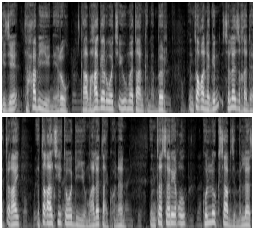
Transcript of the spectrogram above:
ግዜ ተሓቢኡ እዩ ነይሩ ካብ ሃገር ወጺኡ መታን ክነብር እንተኾነ ግን ስለ ዝኸደ ጥራይ እቲ ቓልሲ ተወዲ እዩ ማለት ኣይኮነን እንተሰሪቑ ኩሉ ክሳብ ዝምለስ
